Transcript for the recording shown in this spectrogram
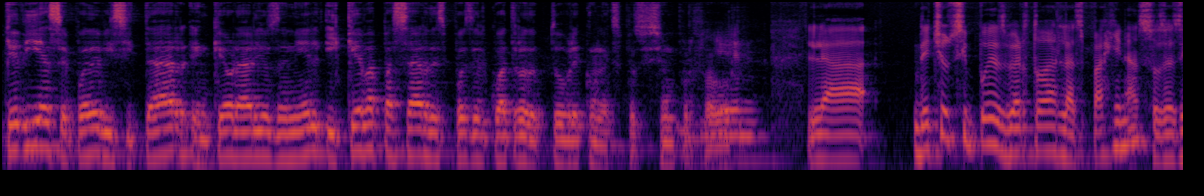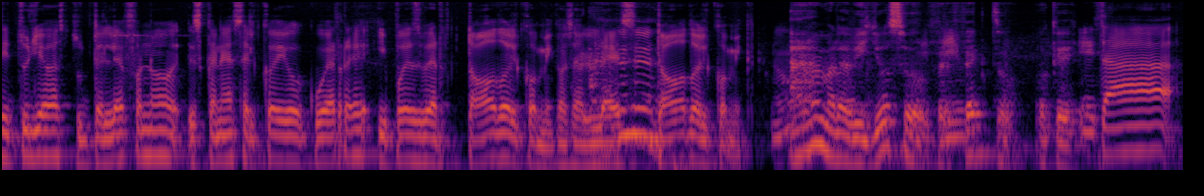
¿Qué día se puede visitar? ¿En qué horarios, Daniel? ¿Y qué va a pasar después del 4 de octubre con la exposición, por favor? Bien. La, de hecho, sí puedes ver todas las páginas. O sea, si tú llevas tu teléfono, escaneas el código QR y puedes ver todo el cómic. O sea, lees todo el cómic. Ah, maravilloso. Perfecto. Está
